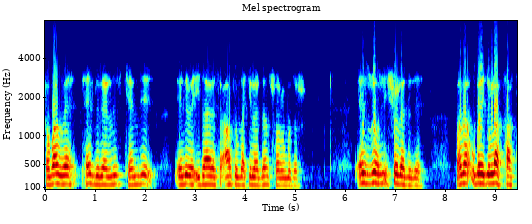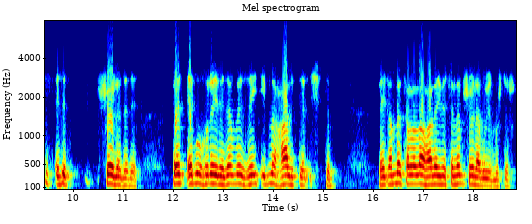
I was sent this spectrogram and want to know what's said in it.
çoban ve her bireriniz kendi eli ve idaresi altındakilerden sorumludur. Ez-Zuhri şöyle dedi. Bana Ubeydullah tahsis edin şöyle dedi. Ben Ebu Hureyre'den ve Zeyd İbni Halid'den işittim. Peygamber sallallahu aleyhi ve sellem şöyle buyurmuştur.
